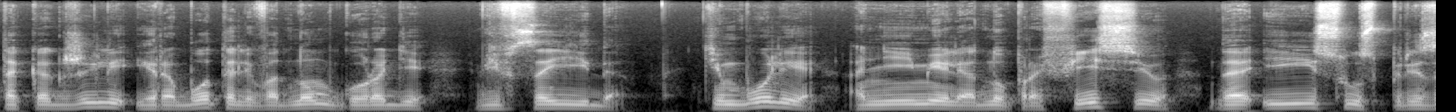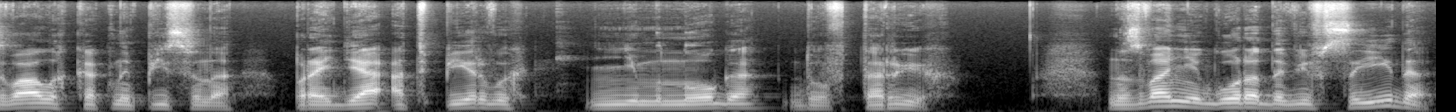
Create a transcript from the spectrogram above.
так как жили и работали в одном городе Вифсаида. Тем более они имели одну профессию, да и Иисус призвал их, как написано, пройдя от первых немного до вторых. Название города Вифсаида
